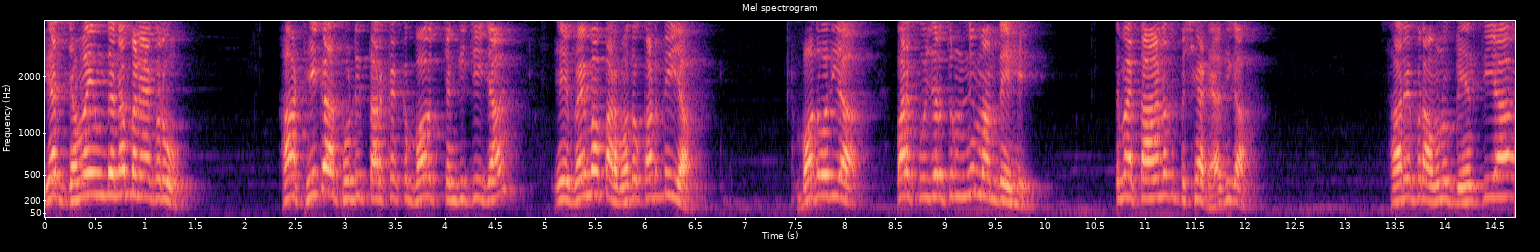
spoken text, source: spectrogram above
ਯਾਰ ਜਮਾ ਹੀ ਹੁੰਦੇ ਨਾ ਬਣਿਆ ਕਰੋ। ਹਾਂ, ਠੀਕ ਆ, ਤੁਹਾਡੀ ਤਰਕ ਇੱਕ ਬਹੁਤ ਚੰਗੀ ਚੀਜ਼ ਆ। ਇਹ ਵਹਿਮਾਂ ਭਰਮਾਂ ਤੋਂ ਕੱਢਦੀ ਆ। ਬਹੁਤ ਵਧੀਆ। ਪਰ ਕੁਦਰਤ ਨੂੰ ਨਹੀਂ ਮੰਨਦੇ ਇਹ। ਤੇ ਮੈਂ ਤਾਂ ਇਹਨਾਂ ਤੋਂ ਪਿੱਛੇ ਹਟਿਆ ਸੀਗਾ। ਸਾਰੇ ਭਰਾਵਾਂ ਨੂੰ ਬੇਨਤੀ ਆ,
